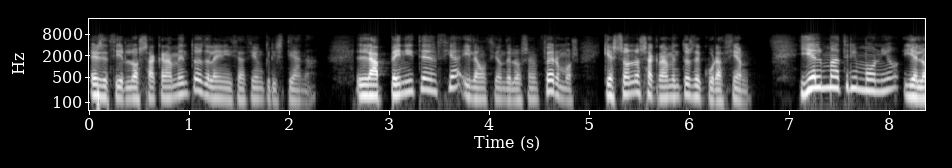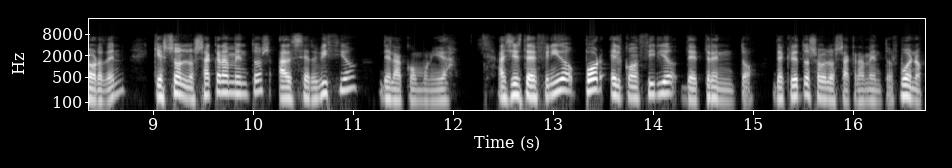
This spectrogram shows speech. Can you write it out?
es decir, los sacramentos de la iniciación cristiana, la penitencia y la unción de los enfermos, que son los sacramentos de curación, y el matrimonio y el orden, que son los sacramentos al servicio de la comunidad. Así está definido por el Concilio de Trento, decreto sobre los sacramentos. Bueno,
